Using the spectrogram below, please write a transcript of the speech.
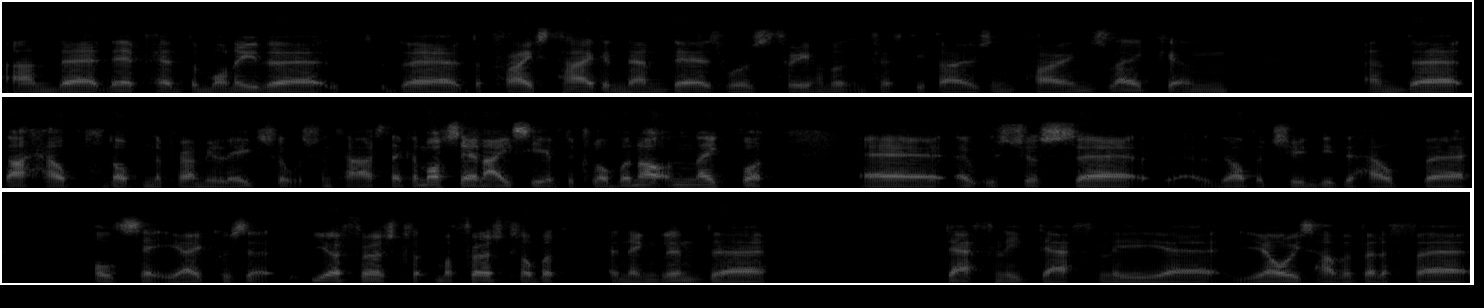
and uh, they paid the money. the the The price tag in them days was three hundred and fifty thousand pounds, like and and uh, that helped put up in the Premier League. So it was fantastic. I'm not saying I saved the club or nothing, like, but uh, it was just uh, the opportunity to help uh, Hull City out because uh, your first, my first club in England, uh, definitely, definitely, you always have a bit of,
